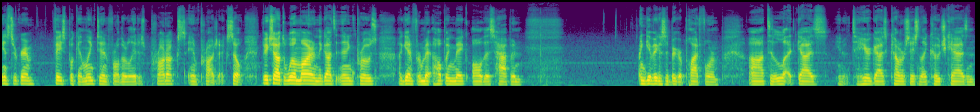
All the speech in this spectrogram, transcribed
Instagram, Facebook, and LinkedIn for all their latest products and projects. So, big shout out to Will Meyer and the guys at Netting Pros again for helping make all this happen and giving us a bigger platform uh, to let guys, you know, to hear guys' conversation like Coach Kaz and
